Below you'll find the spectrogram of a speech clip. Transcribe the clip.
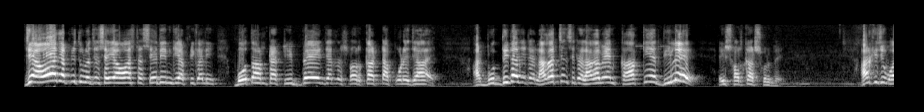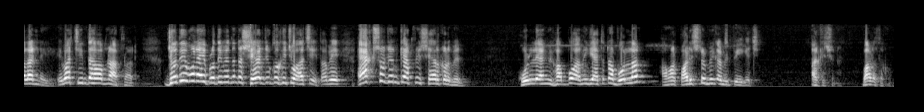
যে আওয়াজ আপনি তুলেছেন, সেই আওয়াজটা সেদিন গিয়ে আপনি খালি বোতামটা টিপবেন যাতে সরকারটা পড়ে যায়। আর বুদ্ধিটা যেটা লাগাচ্ছেন, সেটা লাগাবেন কাকে দিলে এই সরকার সরবে? আর কিছু বলার নেই। এবার চিন্তা ভাবনা আপনার। যদি মনে হয় প্রতিবেদনটা শেয়ারযোগ্য কিছু আছে, তবে একশো জনকে আপনি শেয়ার করবেন। করলে আমি ভাববো, আমি যে এতটা বললাম, আমার পারিশ্রমিক আমি পেয়ে গেছি। আর কিছু না। ভালো থাকুন।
